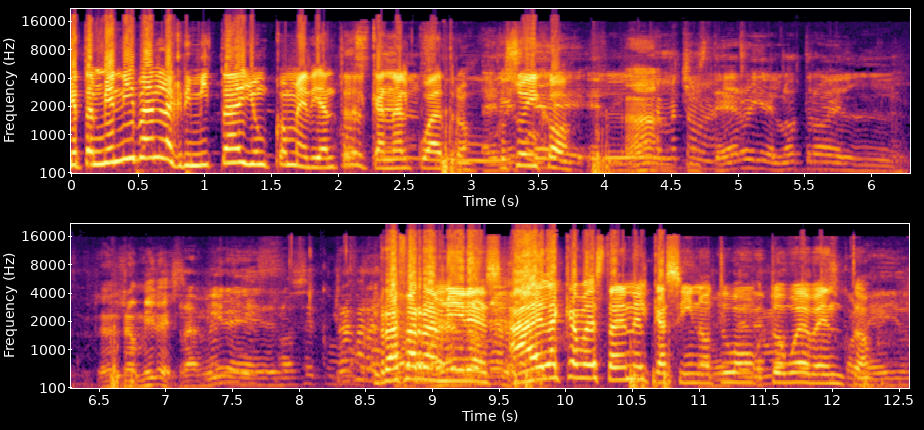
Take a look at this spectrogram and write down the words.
Que también iban Lagrimita y un comediante del Canal 4, El con su hijo. El, Ah. chistero y el otro, el El Ramírez. Ramírez, no sé cómo. Rafa Ramírez. Ah, él acaba de estar en el casino, tuvo, tuvo evento. con ellos,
